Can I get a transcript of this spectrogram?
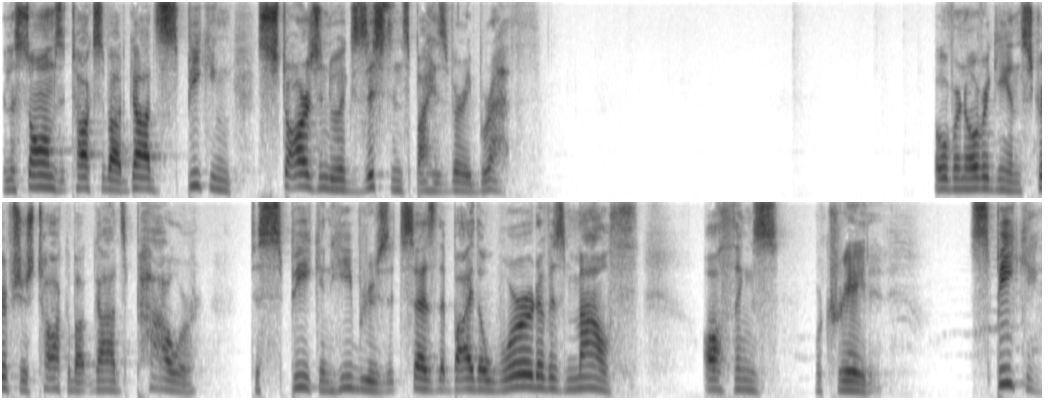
In the Psalms, it talks about God speaking stars into existence by his very breath. Over and over again, scriptures talk about God's power to speak. In Hebrews, it says that by the word of his mouth, all things were created. Speaking.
